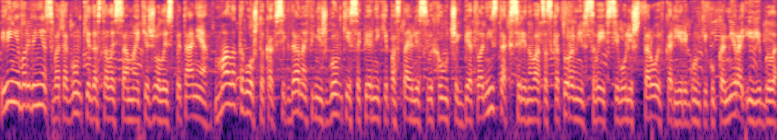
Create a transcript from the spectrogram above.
Ирине Варвинец в этой гонке досталось самое тяжелое испытание. Мало того, что, как всегда, на финиш гонки соперники поставили своих лучших биатлонисток, соревноваться с которыми в своей всего лишь второй в карьере гонки гонки Кубка мира Ире было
